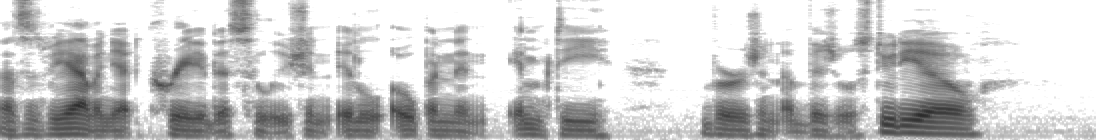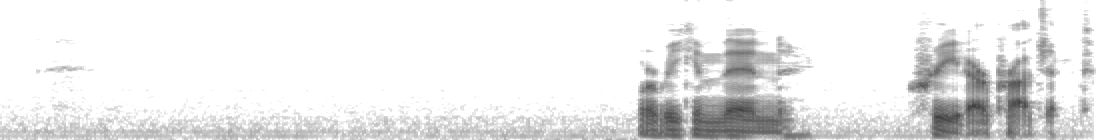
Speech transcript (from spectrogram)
Now, since we haven't yet created a solution, it'll open an empty version of Visual Studio where we can then create our project.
